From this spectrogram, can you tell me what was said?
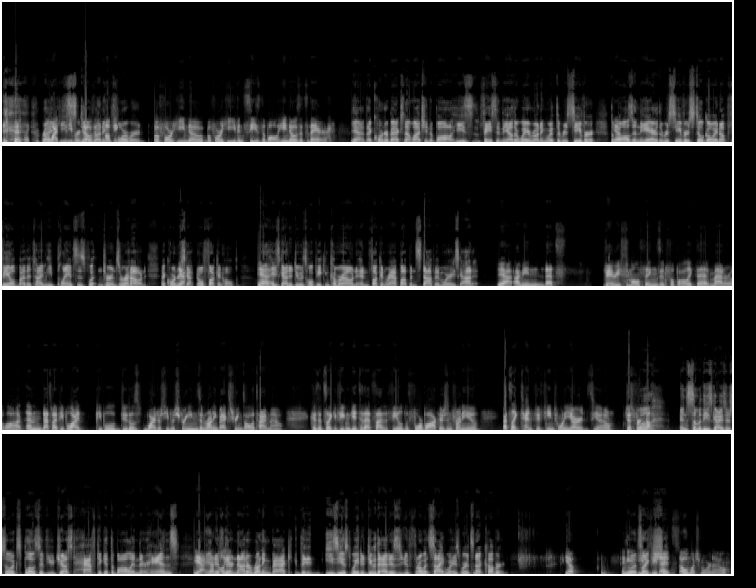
Like, right. He's still running forward. before he know before he even sees the ball. He knows it's there. Yeah, that cornerback's not watching the ball. He's facing the other way, running with the receiver. The Yep. ball's in the air. The receiver's still going upfield. By the time he plants his foot and turns around, that corner's Yeah. got no fucking hope. Yeah, All he's got to do is hope he can come around and fucking wrap up and stop him where he's got it. Yeah, I mean that's very small things in football like that matter a lot, and that's why people I people do those wide receiver screens and running back screens all the time now, because it's like if you can get to that side of the field with four blockers in front of you, that's like 10, 15, 20 yards, you know, just for well, nothing. and some of these guys are so explosive, you just have to get the ball in their hands. Yeah, And if they're not a running back, the easiest way to do that is you throw it sideways where it's not covered. Yep. And So you, it's you like, see shit. that so much more now.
